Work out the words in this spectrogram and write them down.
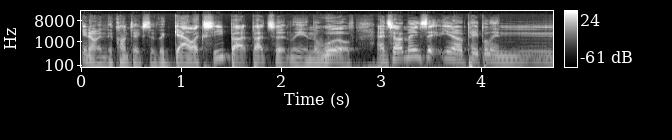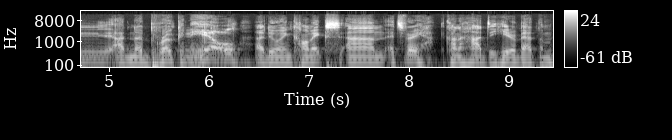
you know, in the context of the galaxy, but but certainly in the world. And so it means that you know people in I don't know Broken Hill are doing comics. Um, it's very kind of hard to hear about them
